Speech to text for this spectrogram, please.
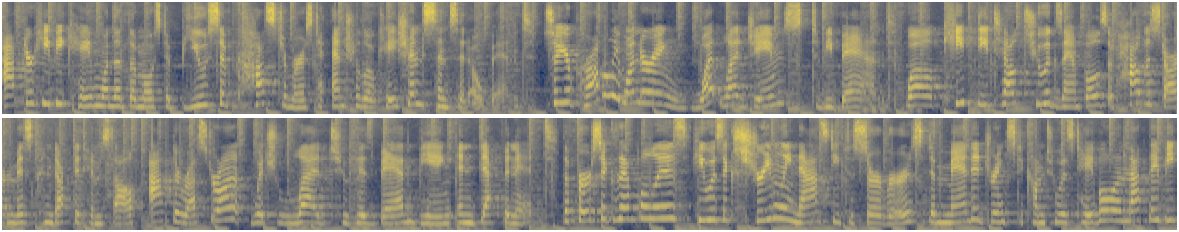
after he became one of the most abusive customers to enter location since it opened. So you're probably wondering what led James to be banned? Well, Keith detailed two examples of how the star misconducted himself at the restaurant, which led to his ban being indefinite. The first example is he was extremely nasty to servers, demanded drinks to come to his table, and that they be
